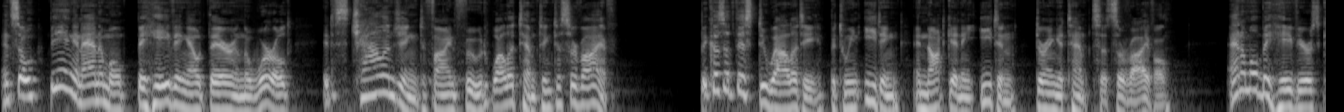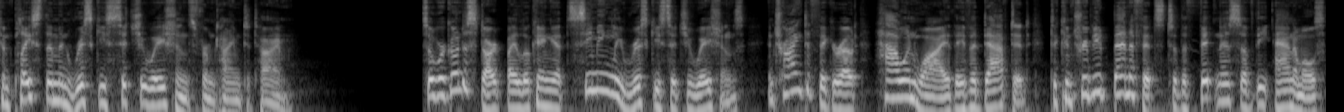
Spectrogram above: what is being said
And so, being an animal behaving out there in the world, it is challenging to find food while attempting to survive. Because of this duality between eating and not getting eaten during attempts at survival, animal behaviors can place them in risky situations from time to time. So we're going to start by looking at seemingly risky situations and trying to figure out how and why they've adapted to contribute benefits to the fitness of the animals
